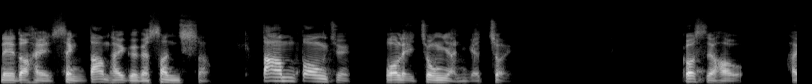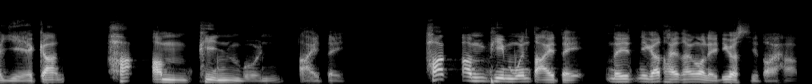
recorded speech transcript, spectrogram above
嚟到系承担喺佢嘅身上，担当住我哋众人嘅罪。嗰时候系夜间，黑暗遍满大地，黑暗遍满大地。你而家睇睇我哋呢个时代吓，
